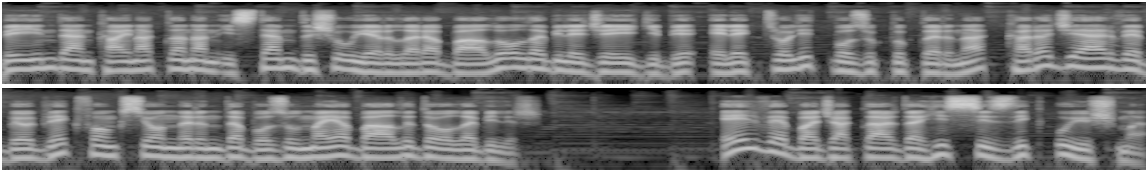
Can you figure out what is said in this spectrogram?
beyinden kaynaklanan istem dışı uyarılara bağlı olabileceği gibi, elektrolit bozukluklarına, karaciğer ve böbrek fonksiyonlarında bozulmaya bağlı da olabilir. El ve bacaklarda hissizlik, uyuşma.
